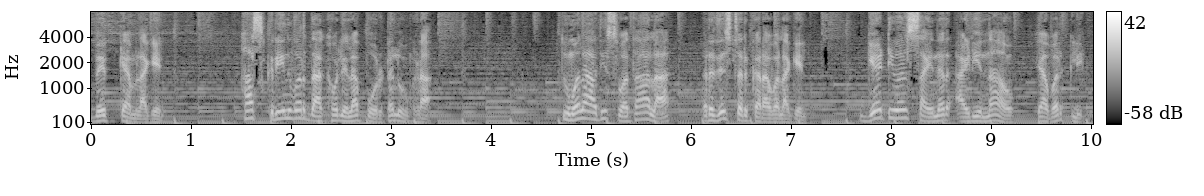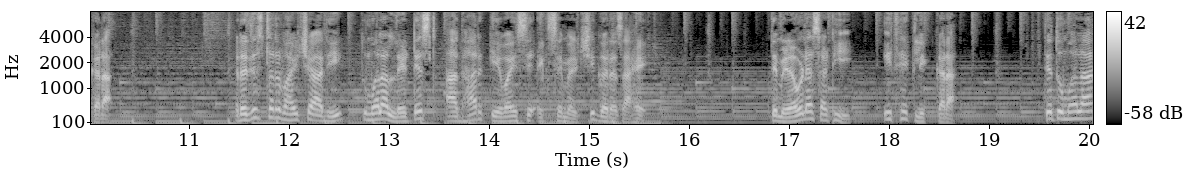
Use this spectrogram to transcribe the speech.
वेबकॅम लागेल. हा स्क्रीनवर दाखवलेला पोर्टल उघडा. तुम्हाला आधी स्वतःला रजिस्टर करावं लागेल. Get your signer I D नाव यावर क्लिक करा. रजिस्टर व्हायच्या आधी तुम्हाला लेटेस्ट आधार केवायसी एक्सएमएल ची गरज आहे. ते मिळवण्यासाठी इथे क्लिक करा. ते तुम्हाला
